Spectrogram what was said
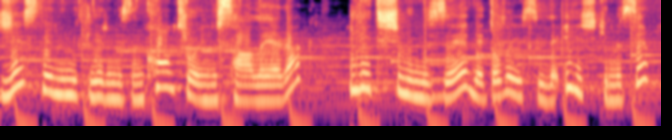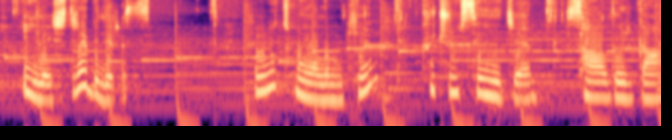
jest ve mimiklerimizin kontrolünü sağlayarak iletişimimizi ve dolayısıyla ilişkimizi iyileştirebiliriz. Unutmayalım ki küçümseyici, saldırgan,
